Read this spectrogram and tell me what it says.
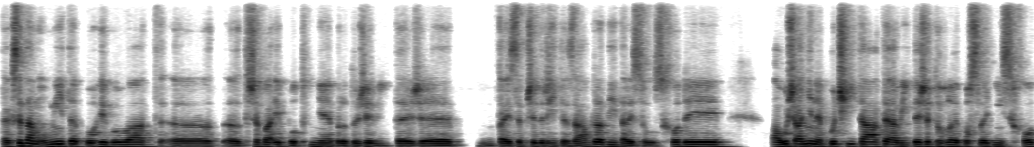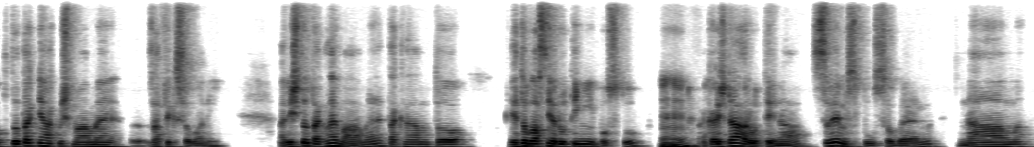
tak se tam umíte pohybovat uh, třeba i pod mě, protože víte, že tady se přidržíte zábradlí, tady jsou schody a už ani nepočítáte a víte, že tohle je poslední schod. To tak nějak už máme zafixovaný. A když to takhle máme, tak nám to je to vlastně rutinní postup mm-hmm. a každá rutina svým způsobem nám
